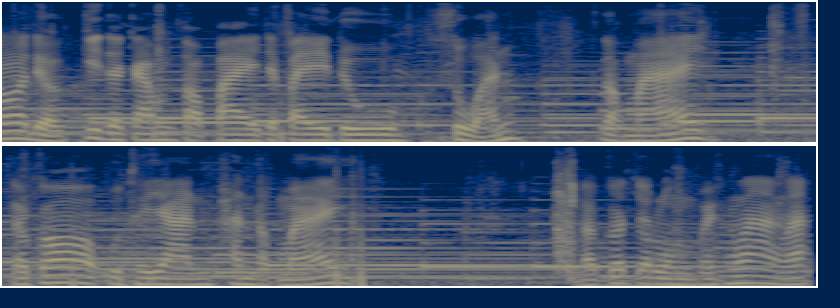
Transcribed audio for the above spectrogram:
ก็เดี๋ยวกิจกรรมต่อไปจะไปดูสวนดอกไม้ แล้วก็อุทยานพันธุ์ดอกไม้ แล้วก็จะลงไปข้างล่างละ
